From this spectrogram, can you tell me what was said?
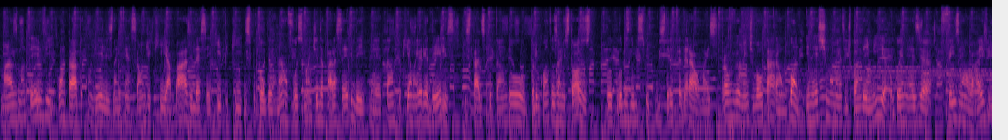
mas manteve contato com eles na intenção de que a base dessa equipe que disputou o Goianão fosse mantida para a Série D. É, tanto que a maioria deles está disputando, por enquanto, os amistosos por clubes do Distrito Federal, mas provavelmente voltarão. Bom, e neste momento de pandemia, o Goianésia fez uma live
